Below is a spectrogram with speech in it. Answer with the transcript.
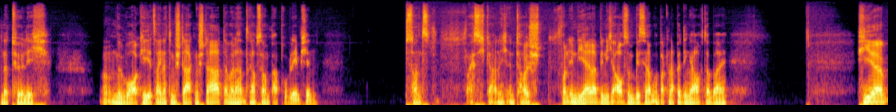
natürlich äh, Milwaukee jetzt eigentlich nach dem starken Start, aber da gab es ja auch ein paar Problemchen. Sonst weiß ich gar nicht. Enttäuscht von Indiana bin ich auch so ein bisschen, aber ein paar knappe Dinge auch dabei. Hier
